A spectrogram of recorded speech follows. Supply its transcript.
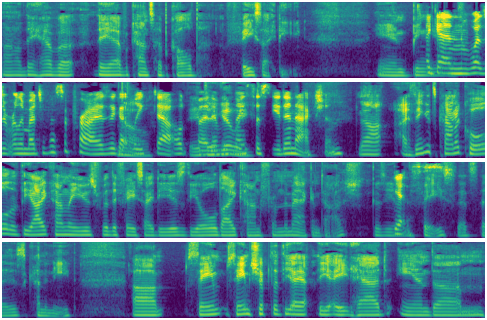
Uh, they have a they have a concept called Face ID. And being Again, to- wasn't really much of a surprise. It got No, leaked out, it but it was nice leaked. to see it in action. now I think it's kind of cool that the icon they use for the Face ID is the old icon from the Macintosh because you have Yes. the face. That's that is kind of neat. Um, same same chip that the the eight had, and um,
